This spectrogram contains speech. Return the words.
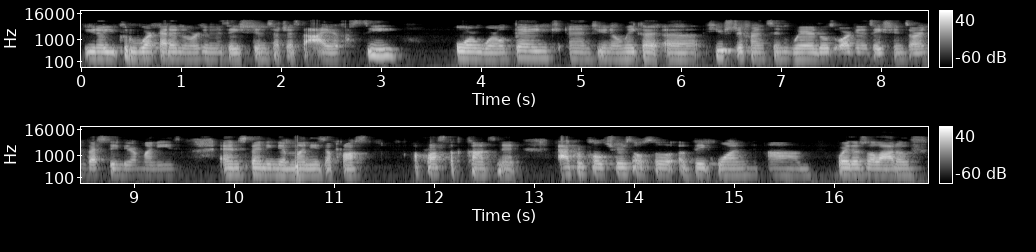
You know, you could work at an organization such as the IFC or World Bank, and you know, make a, a huge difference in where those organizations are investing their monies and spending their monies across across the continent. Agriculture is also a big one um, where there's a lot of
